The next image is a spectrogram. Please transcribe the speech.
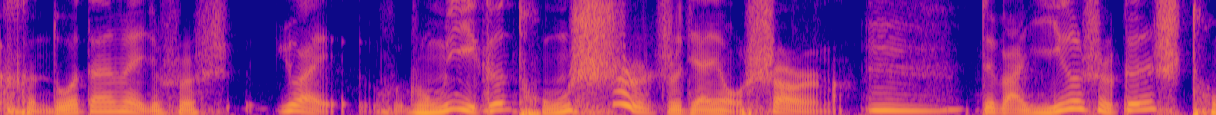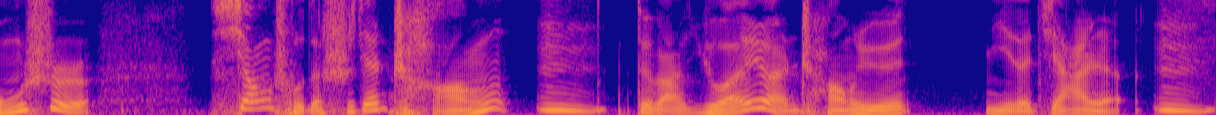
很多单位就说是愿意容易跟同事之间有事儿呢？嗯对吧？一个是跟同事相处的时间长，嗯对吧？远远长于你的家人。嗯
